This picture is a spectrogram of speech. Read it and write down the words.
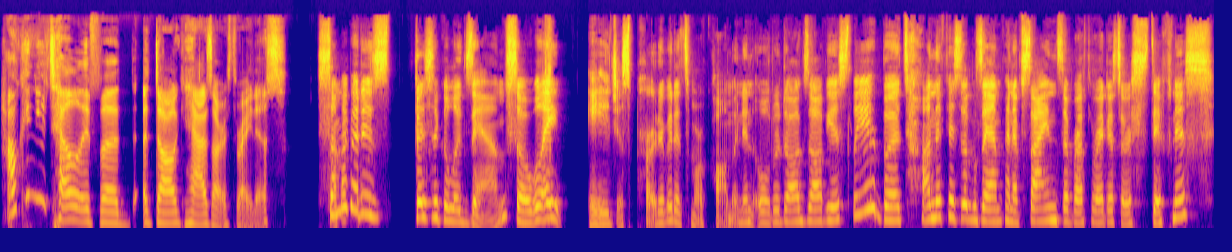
How can you tell if a, a dog has arthritis? Some of it is physical exam. So, well, a- age is part of it. It's more common in older dogs, obviously. But on the physical exam, kind of signs of arthritis are stiffness,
